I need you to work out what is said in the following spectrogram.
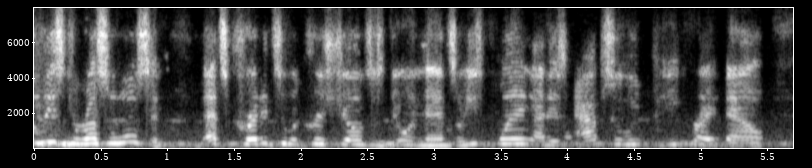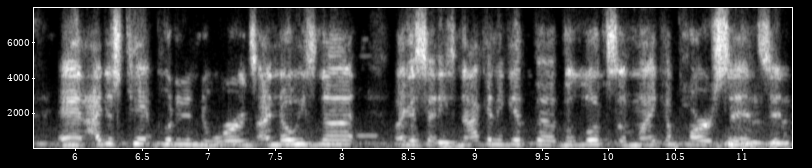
release to Russell Wilson. That's credit to what Chris Jones is doing, man. So he's playing at his absolute peak right now. And I just can't put it into words. I know he's not, like I said, he's not going to get the, the looks of Micah Parsons and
